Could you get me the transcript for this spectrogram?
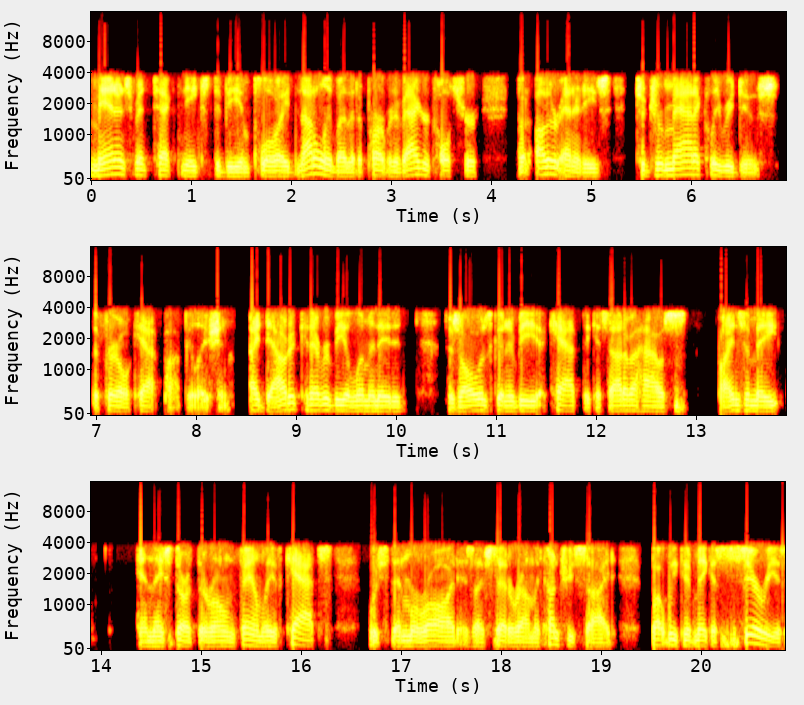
management techniques to be employed not only by the Department of Agriculture but other entities to dramatically reduce the feral cat population. I doubt it can ever be eliminated. There's always going to be a cat that gets out of a house, finds a mate, and they start their own family of cats, which then maraud, as I've said, around the countryside. But we could make a serious,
